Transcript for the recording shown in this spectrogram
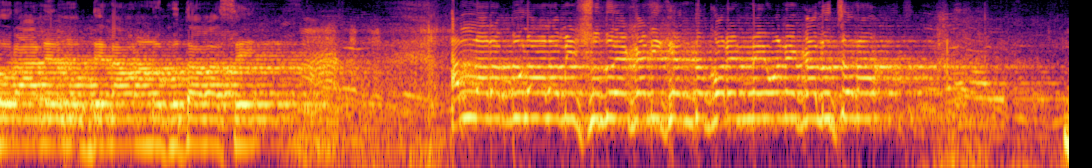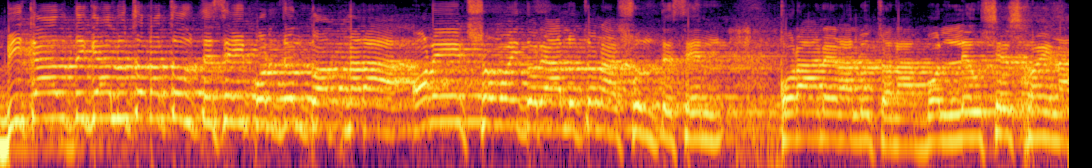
কোরআনের মধ্যে না অন্য কোথাও আছে আল্লাহ রাব্বুল আলামিন শুধু এখানে ক্ষান্ত করেন নাই অনেক আলোচনা বিকাল থেকে আলোচনা চলতেছে এই পর্যন্ত আপনারা অনেক সময় ধরে আলোচনা শুনতেছেন, কোরআনের আলোচনা, বললেও শেষ হয় না,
